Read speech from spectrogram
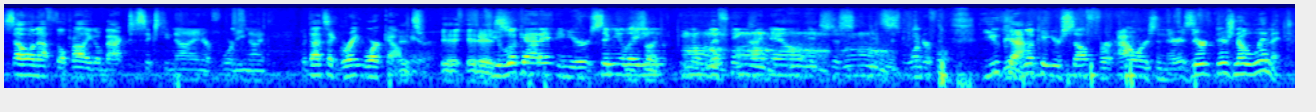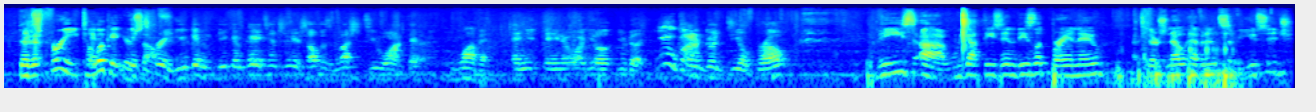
sell enough, they'll probably go back to sixty nine or forty nine. But that's a great workout It's, mirror. it, it if is. you look at it and you're simulating, like, you know, lifting right now, it's just it's wonderful. You can Yeah. look at yourself for hours in there. Is there? There's no limit. There's it's a- free to look at yourself. It's free. You can you can pay attention to yourself as much as you want there. Love it. And you, and you know what? You'll you'll be like, you got a good deal, bro. These uh, we got these in. These look brand new. There's no evidence of usage.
